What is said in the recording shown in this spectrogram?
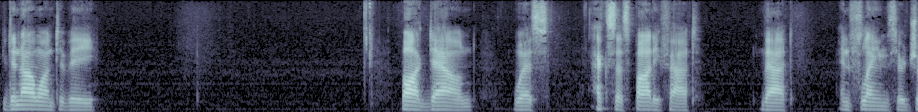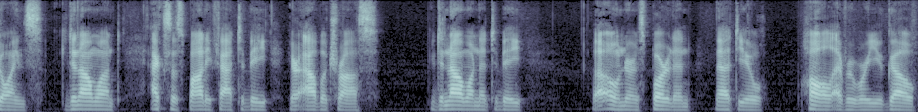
You do not want to be bogged down with excess body fat that inflames your joints. You do not want excess body fat to be your albatross. You do not want it to be the onerous burden that you haul everywhere you go.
